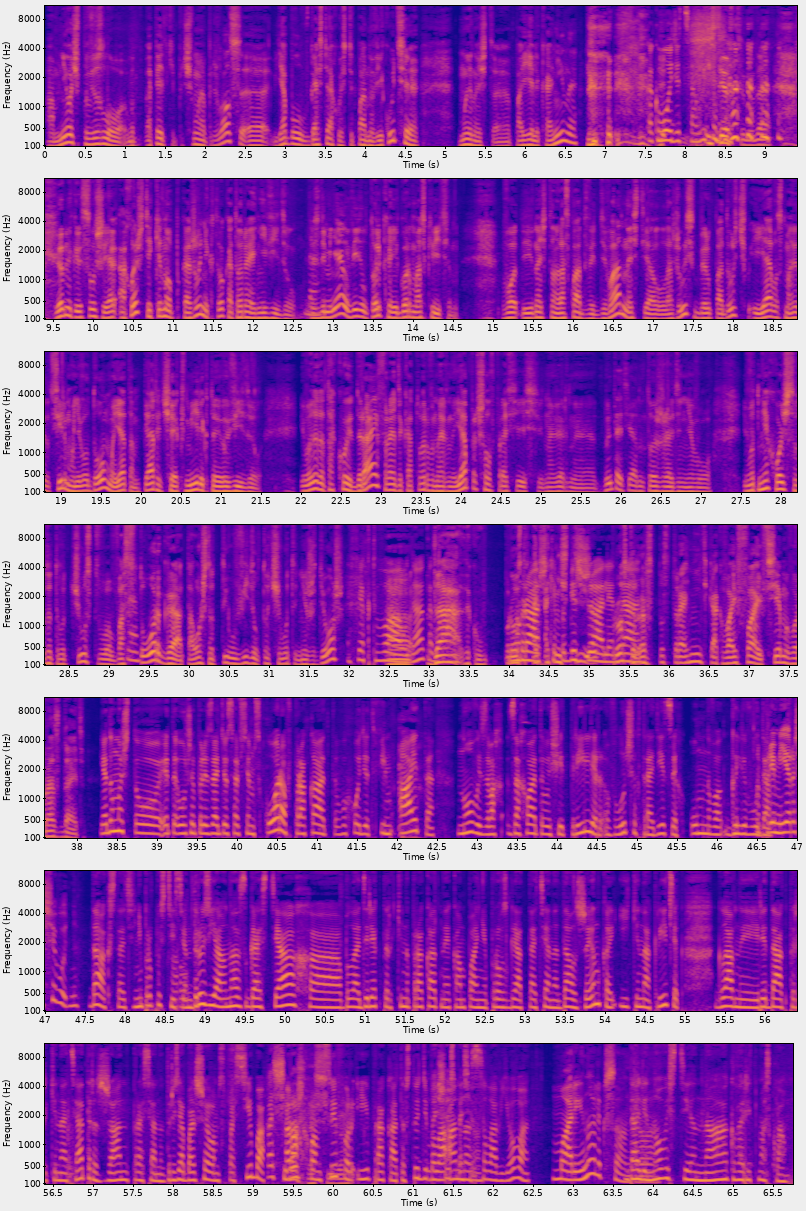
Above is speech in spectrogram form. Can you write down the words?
А мне очень повезло. Вот опять-таки, почему я прервался? Э, я был в гостях у Степана в Якутии. Мы, значит, э, поели конины. Как водится. Естественно, да. И он мне говорит, слушай, а хочешь тебе кино покажу, никто, которое я не видел? То есть для меня увидел только Егор Москвитин. Вот, и, значит, он раскладывает диван, значит, я ложусь, беру подушечку, и я вот смотрю этот фильм у него дома, я там пятый человек в мире, кто его видел. И вот это такой драйв, ради которого, наверное, я пришел в профессию, наверное, вы, Татьяна, тоже ради него. И вот мне хочется вот это вот чувство восторга от того, что ты увидел то, чего ты не ждешь. Эффект вау, а, да? Да, такой просто Мурашки отнести, побежали, просто да. распространить как Wi-Fi, всем его раздать. Я думаю, что это уже произойдет совсем скоро. В прокат выходит фильм «Айта», новый захватывающий триллер в лучших традициях умного Голливуда. А премьера сегодня. Да, кстати, не пропустите. Хорошо. Друзья, у нас в гостях а, была директор кинопрокатной компании «Про взгляд» Татьяна Долженко и кинокритик, главный редактор кинотеатра Жан Просянов. Друзья, большое вам спасибо. Спасибо. Хороших спасибо. вам цифр и проката. В студии Большое была Анна спасибо. Соловьева. Марина Александровна. Далее новости на «Говорит Москва».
